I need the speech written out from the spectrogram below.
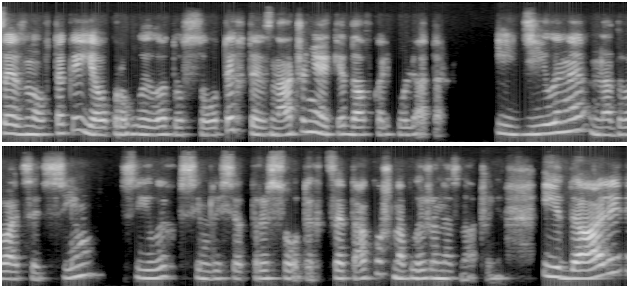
Це знов таки я округлила до сотих те значення, яке дав калькулятор. І ділене на 27,73. Це також наближене значення. І далі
